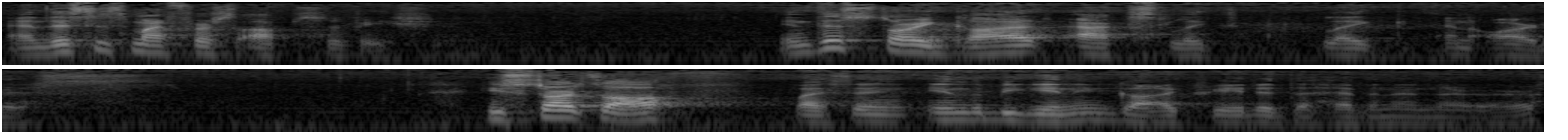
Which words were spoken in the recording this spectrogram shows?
and this is my first observation. In this story, God acts like, like an artist. He starts off by saying, In the beginning, God created the heaven and the earth.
